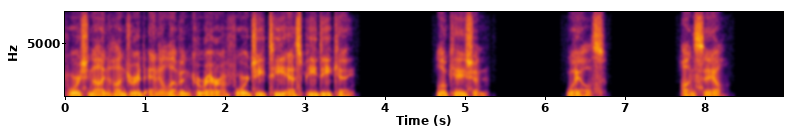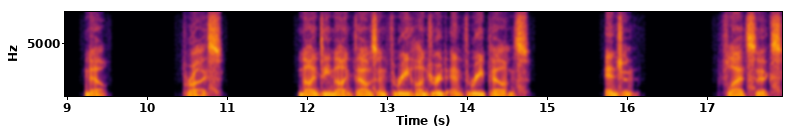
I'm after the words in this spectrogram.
Porsche 911 Carrera 4 GTS PDK. Location Wales. On sale. Now. Price. £99,303. Engine. Flat 6,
